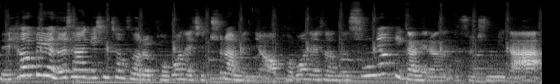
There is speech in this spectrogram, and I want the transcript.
네, 협의원 의사하기 신청서를 법원에 제출하면요, 법원에서는 숙려기간이라는 것을 줍니다.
